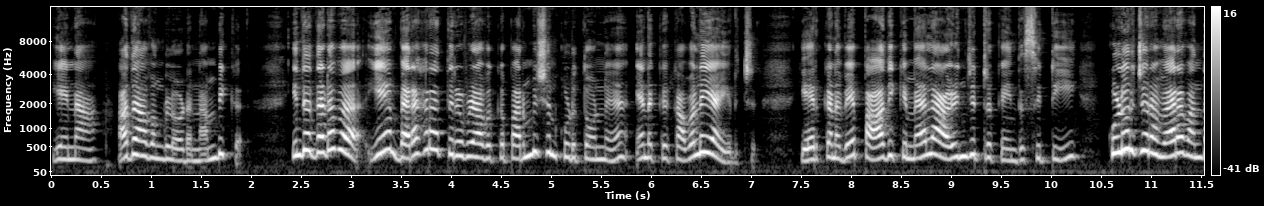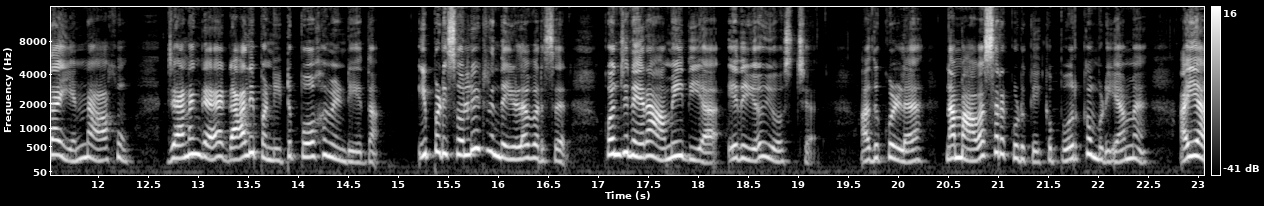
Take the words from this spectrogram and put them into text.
ஏன்னா அது அவங்களோட நம்பிக்கை. இந்த தடவை ஏன் பெரகரா திருவிழாவுக்கு பர்மிஷன் கொடுத்தோன்னு எனக்கு கவலையாயிருச்சு. ஏற்கனவே பாதிக்கு மேலே அழிஞ்சிட்ருக்க இந்த சிட்டி குளிர்ஜுரம் வேற வந்தால் என்ன ஆகும்? ஜனங்க காலி பண்ணிட்டு போக வேண்டியதுதான். இப்படி சொல்லிட்டு இருந்த இளவரசர் கொஞ்ச நேரம் அமைதியாக எதையோ யோசிச்சார். அதுக்குள்ள நம்ம அவசர குடுக்கைக்கு பொறுக்க முடியாமல் ஐயா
